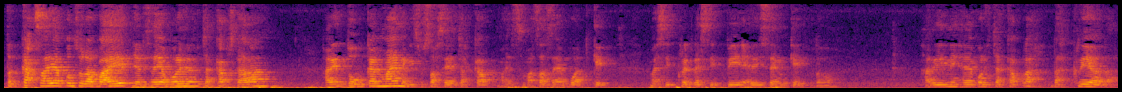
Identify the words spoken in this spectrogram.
Tekak saya pun sudah baik, jadi saya boleh cakap sekarang. Hari itu bukan main lagi susah saya cakap masa saya buat cake, my secret recipe Ellison cake tuh. Hari ini saya boleh cakap lah, dah clear dah.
